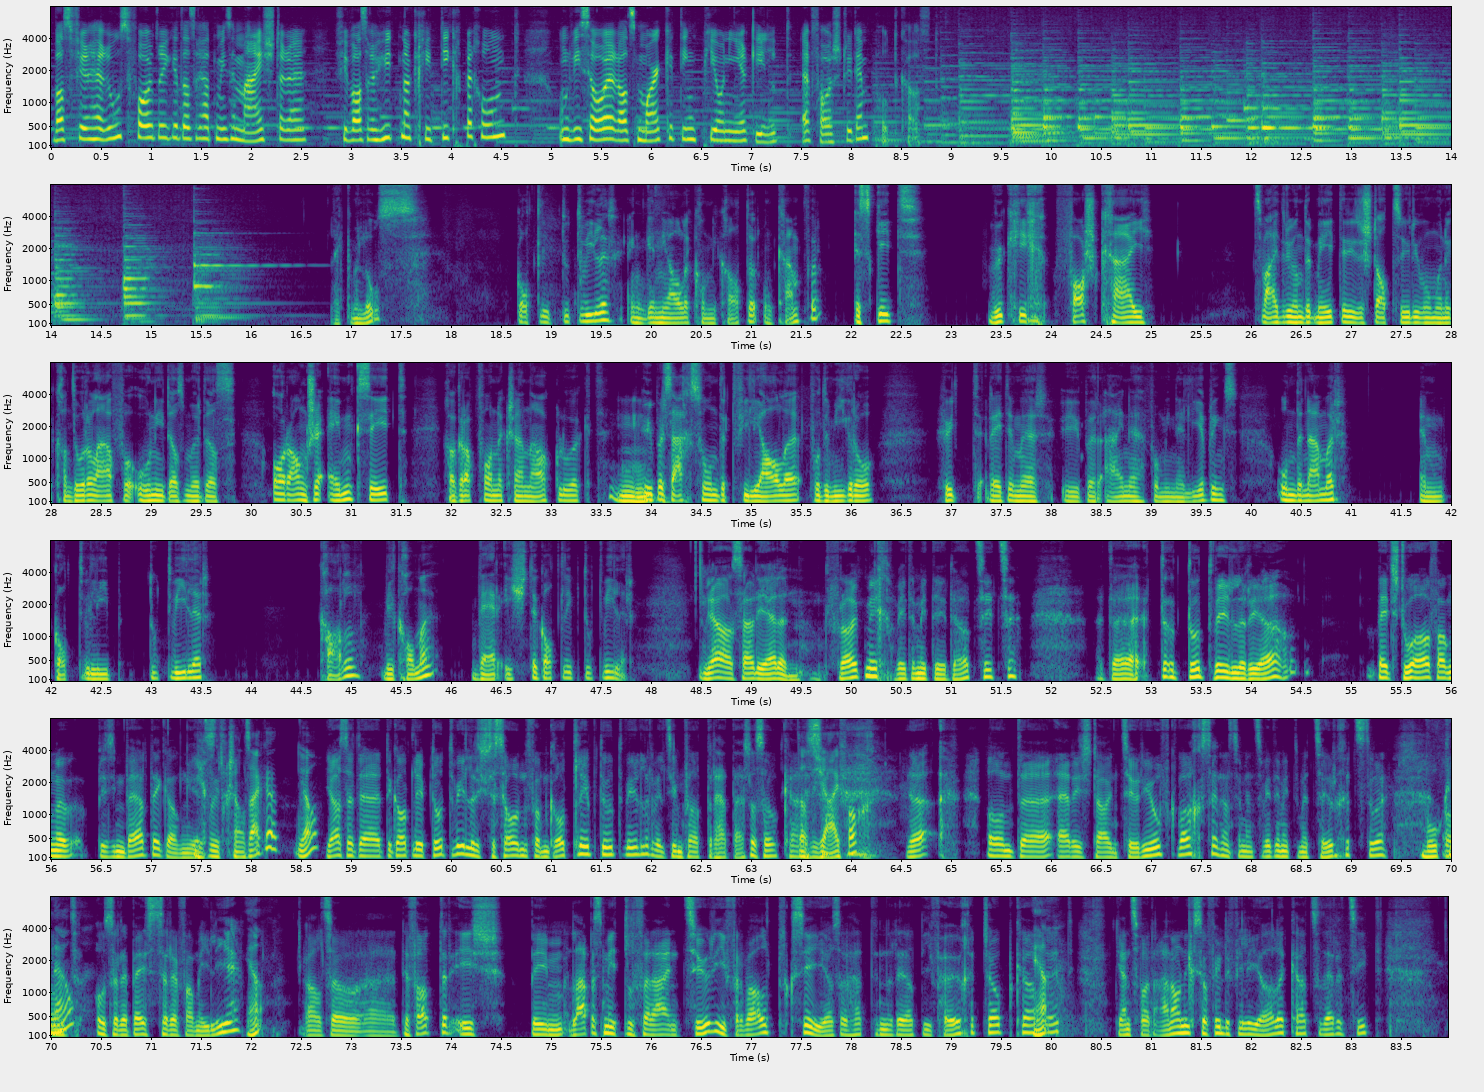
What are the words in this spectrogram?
Was für Herausforderungen das er hat meistern, für was er heute noch Kritik bekommt und wieso er als Marketingpionier gilt, erfährst du in diesem Podcast. Legen wir los. Gottlieb Duttweiler, ein genialer Kommunikator und Kämpfer. Es gibt wirklich fast keine 200, 300 Meter in der Stadt Zürich, wo man nicht durchlaufen kann, ohne dass man das orange M sieht. Ich habe gerade vorne schnell nachgeschaut. Mhm. Über 600 Filialen von der Migro. Heute reden wir über einen von meinen Lieblingsunternehmer, Gottlieb Duttweiler. Karl, willkommen. Wer ist der Gottlieb Duttweiler? Ja, Sally Ellen. Freut mich, wieder mit dir da zu sitzen. Der Duttwiller, ja. Willst du anfangen bei seinem Werdegang jetzt? Ich würde schnell sagen, ja. Ja, also der, der Gottlieb Duttwiller ist der Sohn vom Gottlieb Duttwiller, weil sein Vater hat auch schon so geheißen. Das ist einfach. Ja, und äh, er ist da in Zürich aufgewachsen, also wir haben es wieder mit einem Zürcher zu tun. Wo genau? Und aus einer besseren Familie. Ja. Also äh, der Vater ist beim Lebensmittelverein Zürich Verwalter gewesen, also hat einen relativ hohen Job gehabt ja. dort. Die haben zwar auch noch nicht so viele Filialen gehabt zu dieser Zeit,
